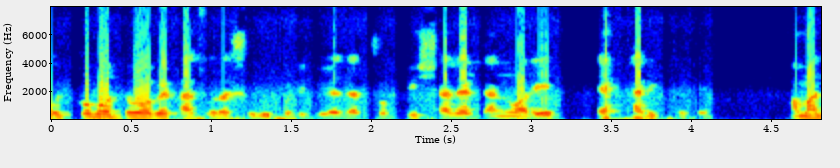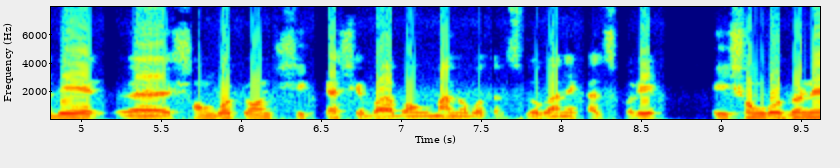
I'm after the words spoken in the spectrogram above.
ঐক্যবদ্ধভাবে কাজ করা শুরু করি দুই হাজার চব্বিশ সালের জানুয়ারি এক তারিখ থেকে। আমাদের সংগঠন শিক্ষা, সেবা এবং মানবতার স্লোগানে কাজ করে। এই সংগঠনে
